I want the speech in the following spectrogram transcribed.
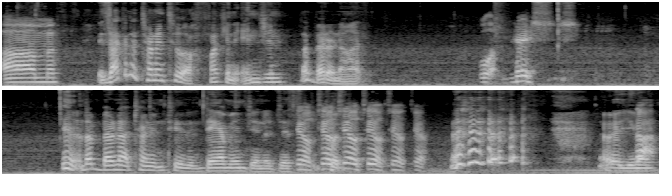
Um. Is that gonna turn into a fucking engine? That better not. Well, hey, shh, shh. Yeah, that better not turn into the damn engine of just. chill, chill, put- chill, chill, chill, chill. Uh, you Stop.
